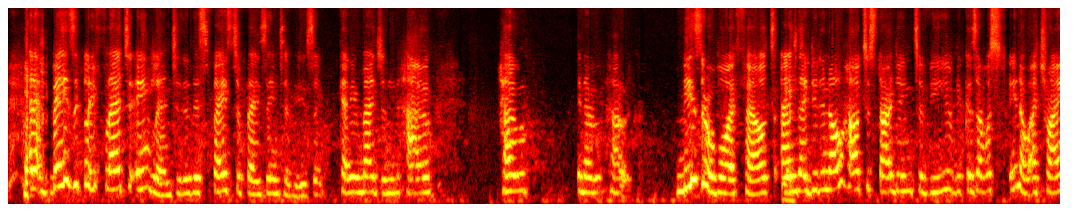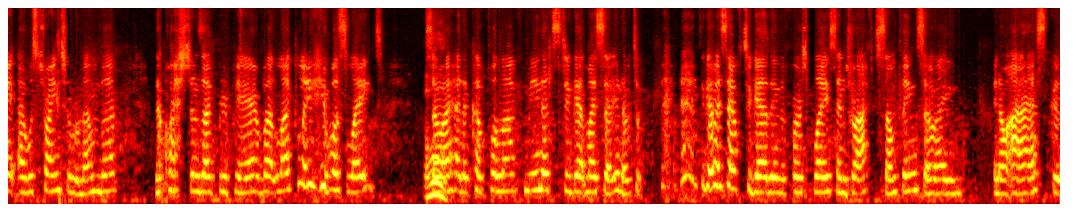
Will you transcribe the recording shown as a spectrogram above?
and I basically fled to England to do this face-to-face interview. So can you imagine how how you know how miserable I felt yes. and I didn't know how to start the interview because I was you know I try I was trying to remember the questions I prepared but luckily he was late oh. so I had a couple of minutes to get myself you know to, to get myself together in the first place and draft something so I you know I asked uh,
